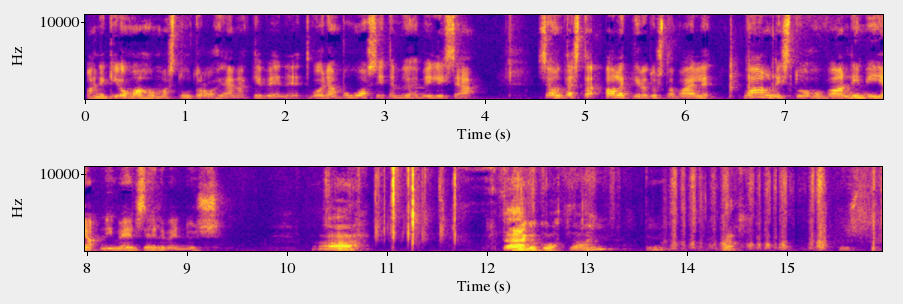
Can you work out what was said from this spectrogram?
ainakin oma hommas tuutorohjaajana kevenee. että Voidaan puhua siitä myöhemmin lisää. Se on tästä allekirjoitusta vaille valmis tuohon vaan nimi ja nimen selvennys. Ah, tähänkö kohtaa? Mm, mm. Just.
